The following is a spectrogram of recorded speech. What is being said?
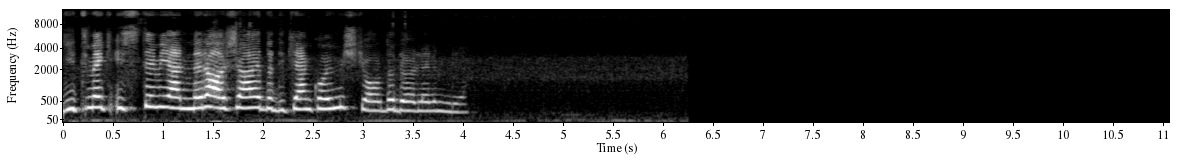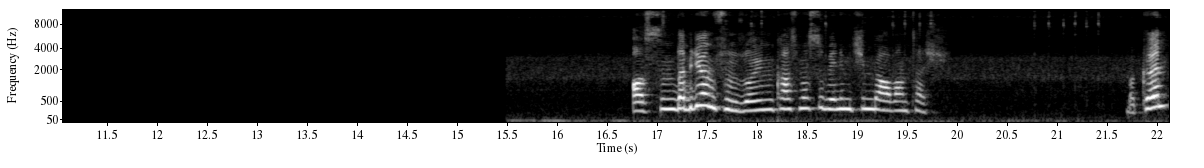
gitmek istemeyenleri aşağıya da diken koymuş ki orada da ölelim diye. Aslında biliyor musunuz oyunun kasması benim için bir avantaj. Bakın.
